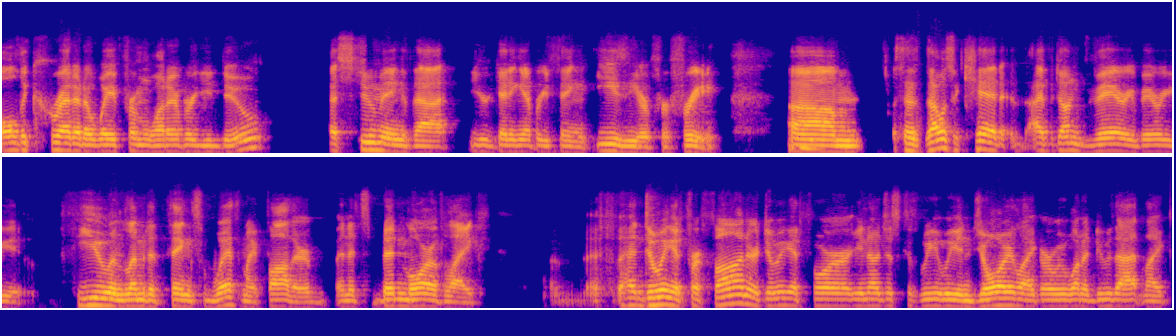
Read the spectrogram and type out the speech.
all the credit away from whatever you do, assuming that you're getting everything easy or for free. Um since I was a kid, I've done very, very few and limited things with my father, and it's been more of like doing it for fun or doing it for you know just because we we enjoy like or we want to do that like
